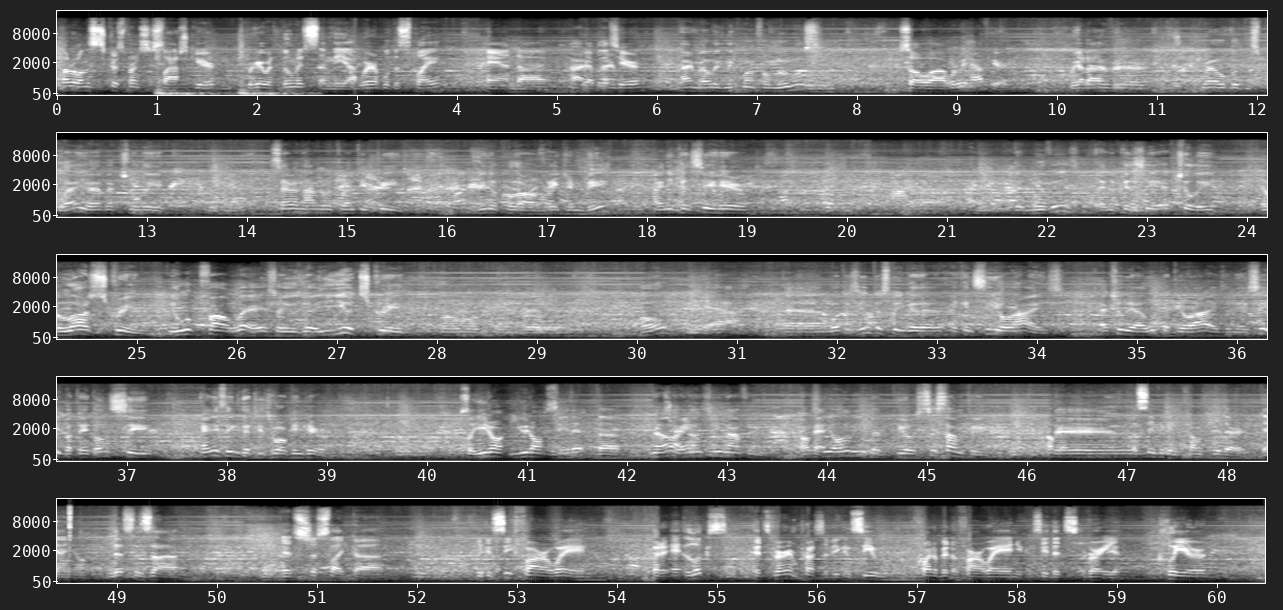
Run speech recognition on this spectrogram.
Hello everyone, this is Chris Burns from SlashGear. We're here with Lumus and the uh, wearable display, and uh, Hi, we have with I'm- here. I'm Ellie from Lumus. So uh, what do we have here? We got You have a a wearable display. You have actually 720p binocular HMD, and you can see here the movies, and you can see actually a large screen. You look far away, so you a huge screen on, on the hall. yeah. And what is interesting is that I can see your eyes. Actually, I look at your eyes and I see, but I don't see anything that is working here. So you don't you don't see it the No, screen? I don't see nothing. Okay. I see only that you see something. Okay. The- Let's see if we can come through there, Daniel. This is uh, it's just like uh, you can see far away, but it, it looks it's very impressive. You can see quite a bit of far away, and you can see that it's very clear,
